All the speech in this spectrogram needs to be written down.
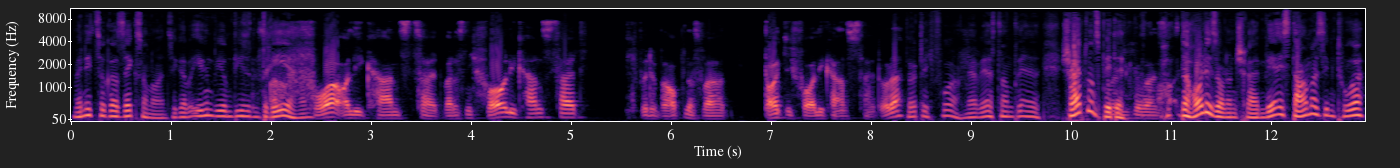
Wenn nicht sogar 96, aber irgendwie um diesen Dreh. War vor Olli Kahns Zeit. War das nicht vor Olli Kahns Zeit? Ich würde behaupten, das war deutlich vor Olli Kahns Zeit, oder? Deutlich vor. Ja, wer ist dann drin? Schreibt uns bitte. Der Holly soll uns schreiben. Wer ist damals im Tor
